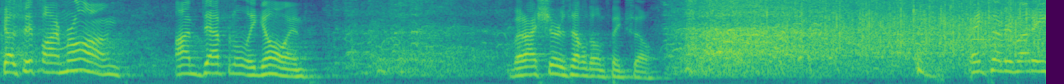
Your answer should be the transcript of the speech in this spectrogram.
Because if I'm wrong, I'm definitely going. But I sure as hell don't think so. Thanks, everybody.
